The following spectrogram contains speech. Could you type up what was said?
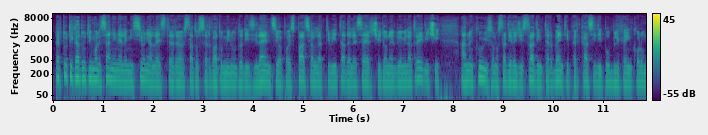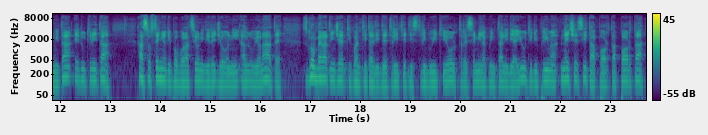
Per tutti i caduti molisani nelle missioni all'estero è stato osservato un minuto di silenzio, poi spazio alle attività dell'esercito nel 2013, anno in cui sono stati registrati interventi per casi di pubblica incolumità ed utilità a sostegno di popolazioni di regioni alluvionate, sgomberati ingenti quantità di detriti e distribuiti oltre 6.000 quintali di aiuti di prima necessità porta a porta.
